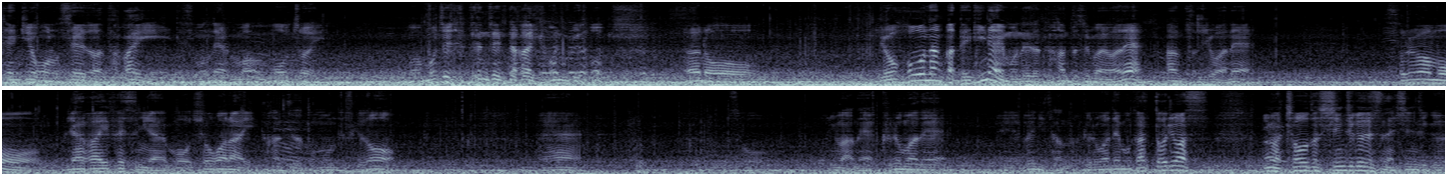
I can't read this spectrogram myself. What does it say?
天気予報の精度は高いですもんね、まあ、もうちょい、まあ、もうちょいで全然高いと思うけど。あの予報なんかできないもんね。だって半年前はね。半年はね。それはもう野外フェスにはもうしょうがない感じだと思うんですけど、ね今ね車で、えーベニさんの車で向かっております。今ちょうど新宿ですね新宿。はい。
